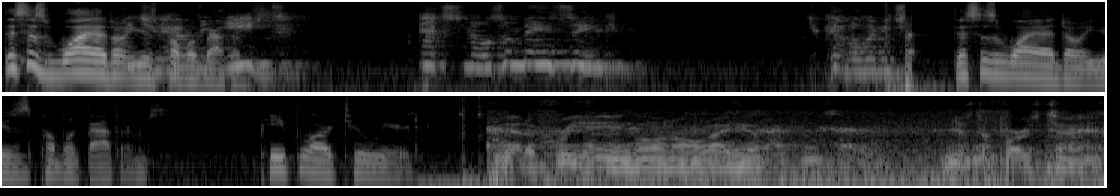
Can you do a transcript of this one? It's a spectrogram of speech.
This is why I don't Did use you public have to bathrooms. eat? That smells amazing. You gotta let me try. This is why I don't use public bathrooms. People are too weird. We got a free hand going on right here. Just the first time.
